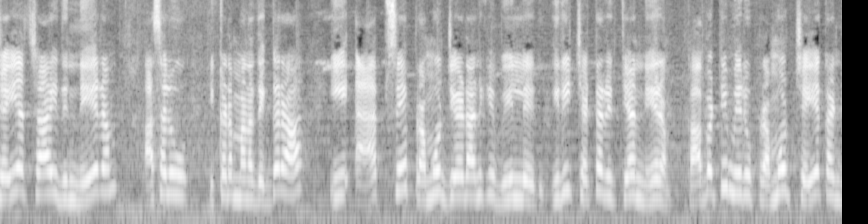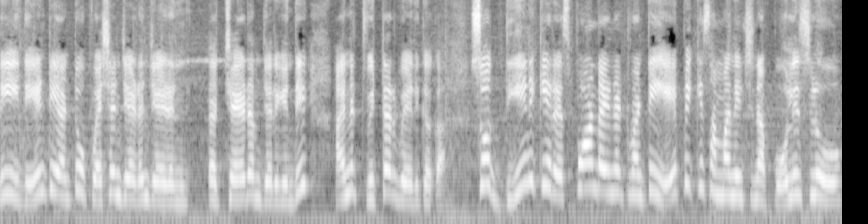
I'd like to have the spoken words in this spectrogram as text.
చేయొచ్చా? ఇది నేరం. అసలు ఇక్కడ మన దగ్గర ఈ యాప్సే ప్రమోట్ చేయడానికి వీల్లేదు. ఇది చట్టరీత్యా నేరం. కాబట్టి మీరు ప్రమోట్ చేయకండి. ఇదేంటి అంటూ క్వశ్చన్ చేయడం చేయడం చేయడం జరిగింది ఆయన ట్విట్టర్ వేదికగా. సో దీనికి రెస్పాండ్ అయినటువంటి ఏపీకి సంబంధించిన పోలీసులు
